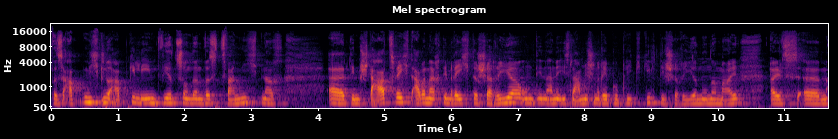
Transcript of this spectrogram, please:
was ab, nicht nur abgelehnt wird, sondern was zwar nicht nach äh, dem Staatsrecht, aber nach dem Recht der Scharia und in einer islamischen Republik gilt die Scharia nun einmal als ähm,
